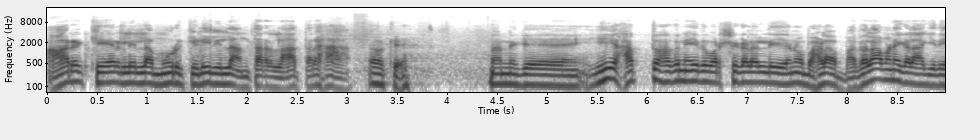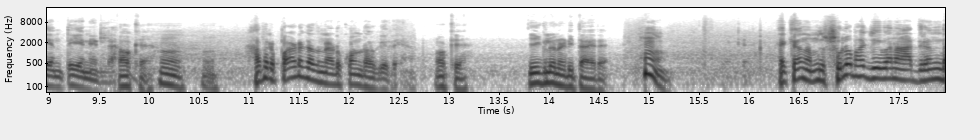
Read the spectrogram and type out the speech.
ಆರಕ್ಕೆ ಏರಲಿಲ್ಲ ಮೂರು ಕಿಳಿಲಿಲ್ಲ ಅಂತಾರಲ್ಲ ಆ ತರಹ. ಓಕೆ. ನನಗೆ ಈ ಹತ್ತು ಹದಿನೈದು ವರ್ಷಗಳಲ್ಲಿ ಏನೋ ಬಹಳ ಬದಲಾವಣೆಗಳಾಗಿದೆ ಅಂತ ಏನಿಲ್ಲ. ಓಕೆ. ಹ್ಞೂ ಹ್ಞೂ ಅದರ ಪಾಡಿಗೆ ಅದು ನಡ್ಕೊಂಡು ಹೋಗಿದೆ. ಓಕೆ. ಈಗಲೂ ನಡೀತಾ ಇದೆ. ಹ್ಞೂ ಯಾಕೆಂದ್ರೆ ನಮ್ಮದು ಸುಲಭ ಜೀವನ ಆದ್ದರಿಂದ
